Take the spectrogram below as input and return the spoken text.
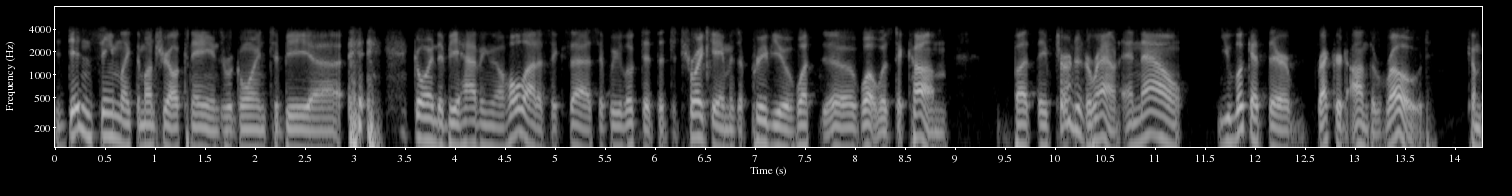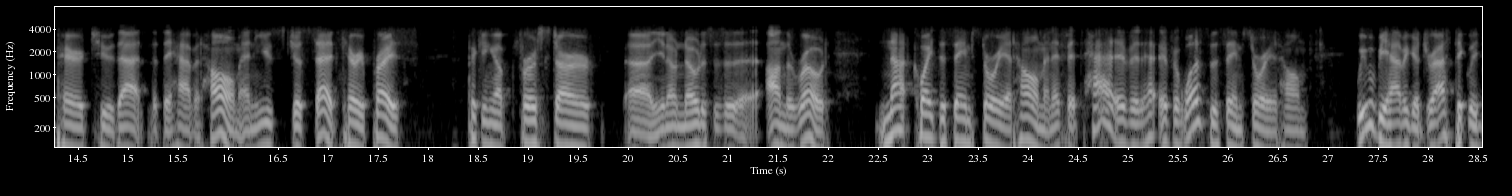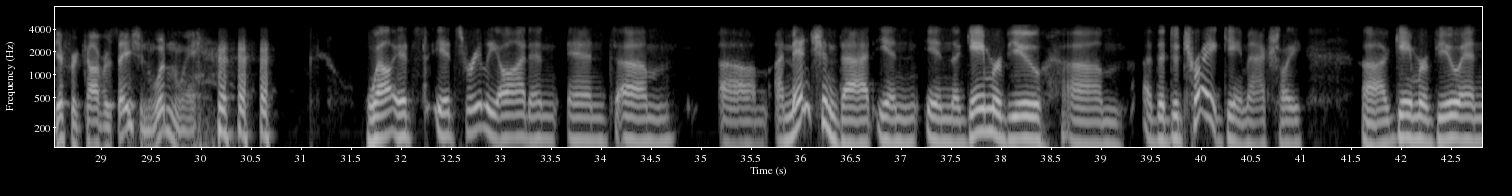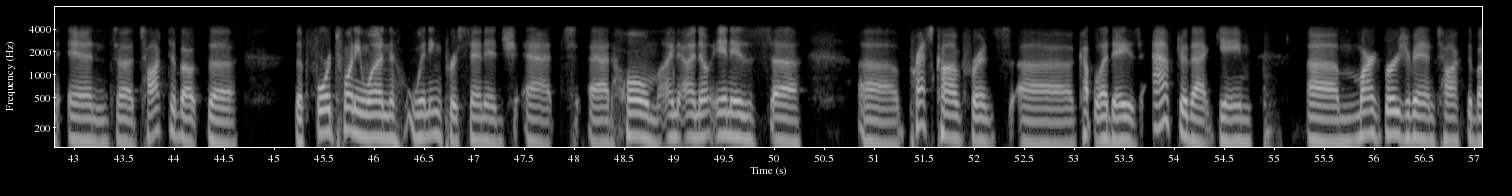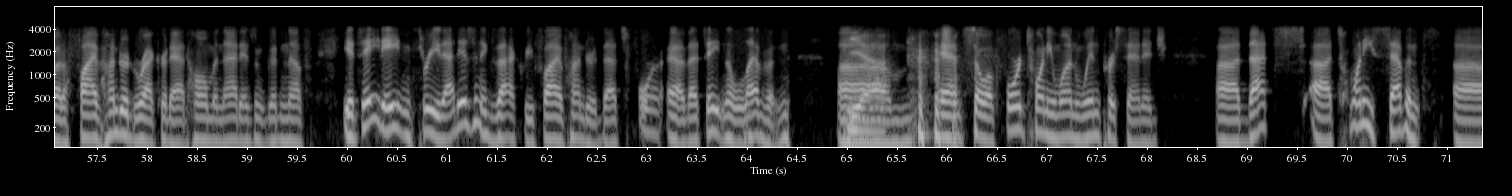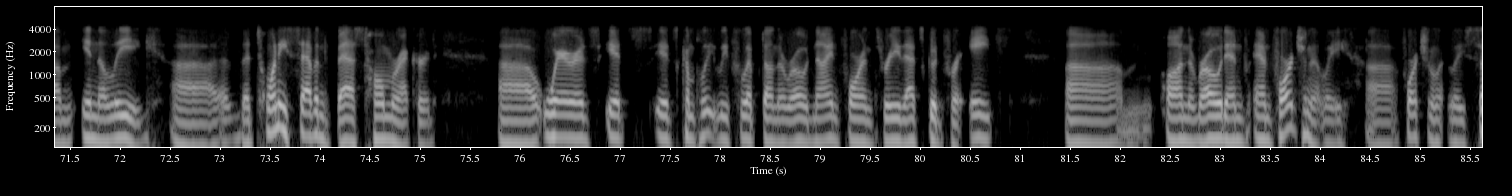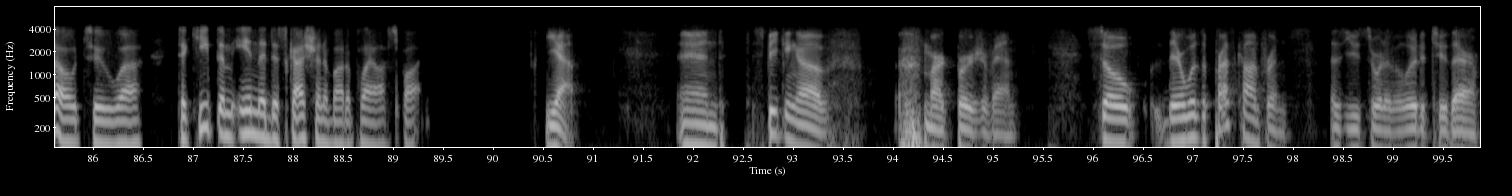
it didn't seem like the Montreal Canadiens were going to be uh, going to be having a whole lot of success if we looked at the Detroit game as a preview of what uh, what was to come. But they've turned it around, and now you look at their record on the road compared to that that they have at home, and you just said Carey Price picking up first star, uh, you know, notices uh, on the road not quite the same story at home. And if it had, if it if it was the same story at home, we would be having a drastically different conversation, wouldn't we? well, it's it's really odd, and and um, um, I mentioned that in in the game review, um, the Detroit game actually, uh, game review, and and uh, talked about the the 421 winning percentage at at home. I, I know in his uh, uh, press conference uh, a couple of days after that game, um, Marc Bergevin talked about a 500 record at home, and that isn't good enough. It's eight, eight, and three. That isn't exactly 500. That's four. Uh, that's eight and 11. Um, yeah. and so a 421 win percentage. Uh, that's 27th uh, um, in the league, uh, the 27th best home record. Uh, where it's it's it's completely flipped on the road. Nine, four, and three. That's good for eighth um, on the road, and and fortunately, uh, fortunately so to uh, to keep them in the discussion about a playoff spot. Yeah, and speaking of Marc Bergevin, so there was a press conference, as you sort of alluded to there,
